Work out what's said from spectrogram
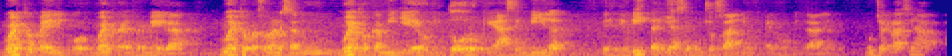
nuestros médicos, nuestras enfermeras, nuestro personal de salud, nuestros camilleros y todo lo que hacen vida desde ahorita y hace muchos años en los hospitales. Muchas gracias.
